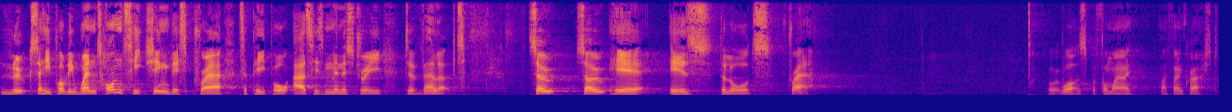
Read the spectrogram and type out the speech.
Luke. So he probably went on teaching this prayer to people as his ministry developed. So, so here is the Lord's Prayer. Or it was before my iPhone crashed.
